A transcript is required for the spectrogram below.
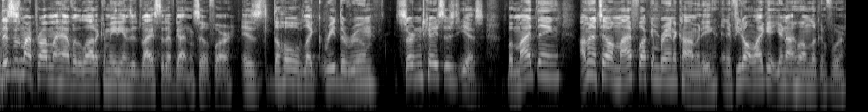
this is my problem I have with a lot of comedians' advice that I've gotten so far is the whole like read the room. Certain cases, yes, but my thing, I'm gonna tell my fucking brand of comedy, and if you don't like it, you're not who I'm looking for.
